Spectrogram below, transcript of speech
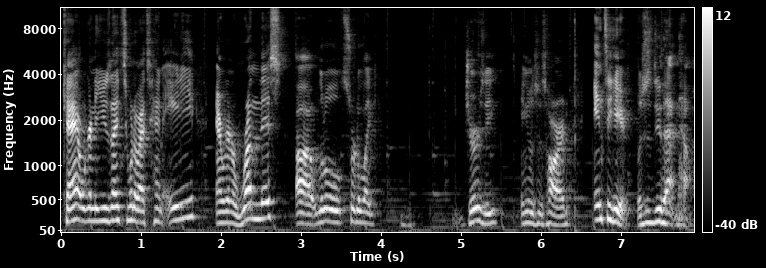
Okay, we're gonna use 1920 by 1080, and we're gonna run this uh, little sort of like jersey. English is hard into here. Let's just do that now.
